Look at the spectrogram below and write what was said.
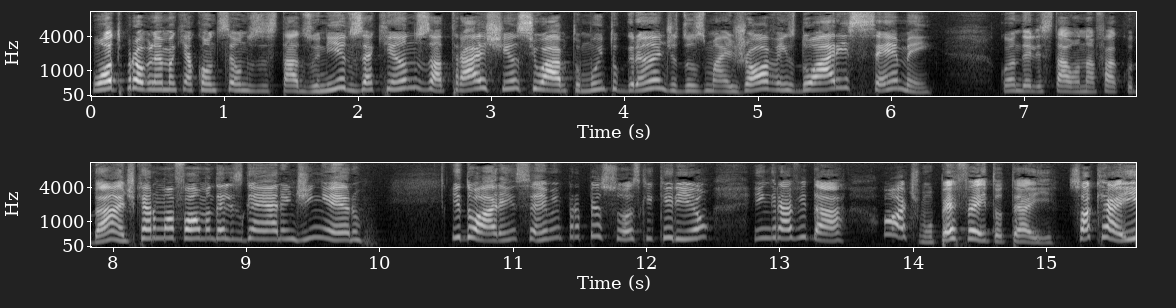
Um outro problema que aconteceu nos Estados Unidos é que anos atrás tinha-se o hábito muito grande dos mais jovens doarem sêmen quando eles estavam na faculdade, que era uma forma deles ganharem dinheiro e doarem sêmen para pessoas que queriam engravidar. Ótimo, perfeito até aí. Só que aí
